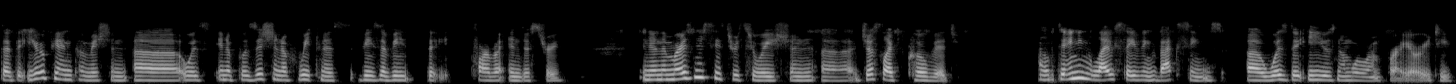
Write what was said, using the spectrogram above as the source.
that the European Commission uh, was in a position of weakness vis-a-vis -vis the pharma industry. In an emergency situation, uh, just like COVID, obtaining life-saving vaccines uh, was the EU's number one priority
